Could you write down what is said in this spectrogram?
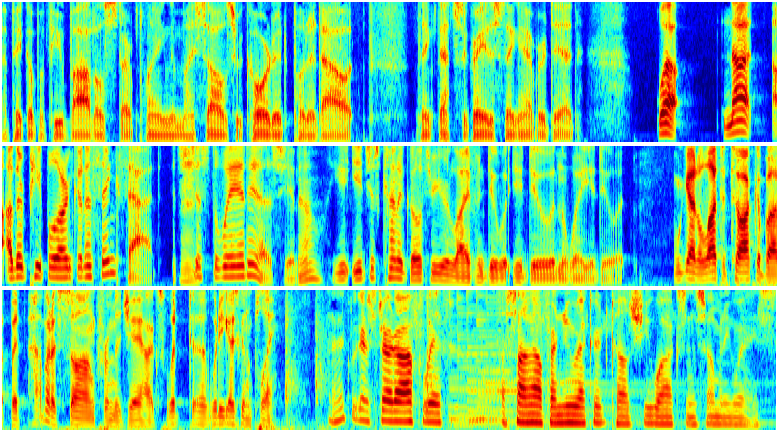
I pick up a few bottles, start playing them myself, record it, put it out. Think that's the greatest thing I ever did. Well, not other people aren't going to think that. It's mm. just the way it is, you know. You you just kind of go through your life and do what you do in the way you do it. We got a lot to talk about, but how about a song from the Jayhawks? What uh, what are you guys going to play? I think we're going to start off with a song off our new record called She Walks in So Many Ways.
